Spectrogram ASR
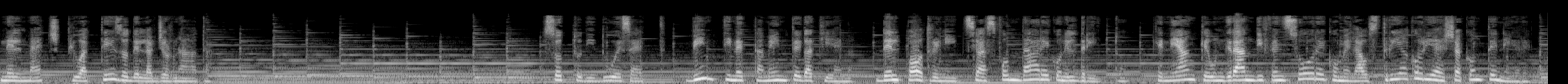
nel match più atteso della giornata. Sotto di due set, vinti nettamente da Thiem, Del Potro inizia a sfondare con il dritto, che neanche un gran difensore come l'austriaco riesce a contenere.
